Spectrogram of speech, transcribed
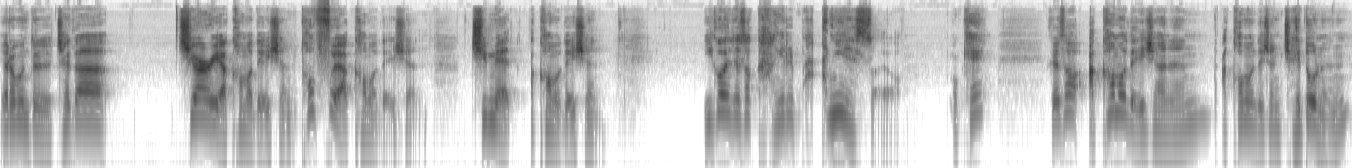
여러분들 제가 GRE accommodation, TOEFL accommodation, GMAT accommodation 이거에 대해서 강의를 많이 했어요. 오케이? 그래서 accommodation은 accommodation 제도는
